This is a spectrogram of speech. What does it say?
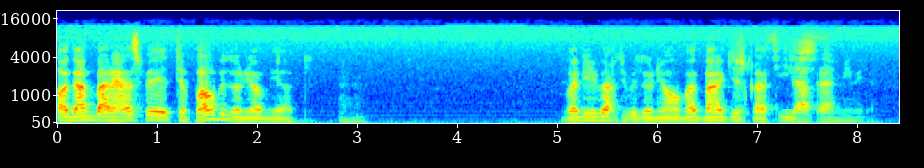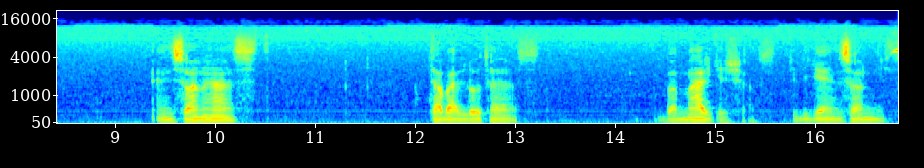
آدم بر حسب اتفاق به دنیا میاد. ولی وقتی به دنیا آمد مرگش قطعی است. جبران میمیره. انسان هست تولد هست و مرگش هست که دیگه انسان نیست.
